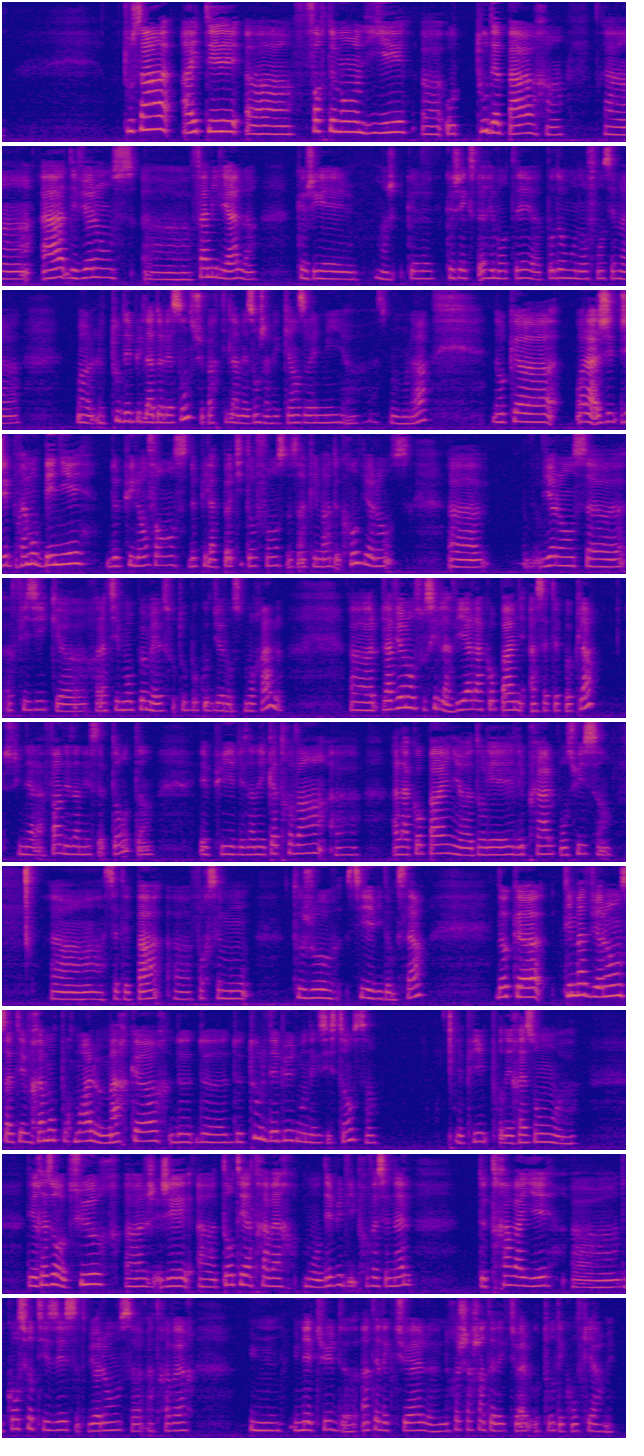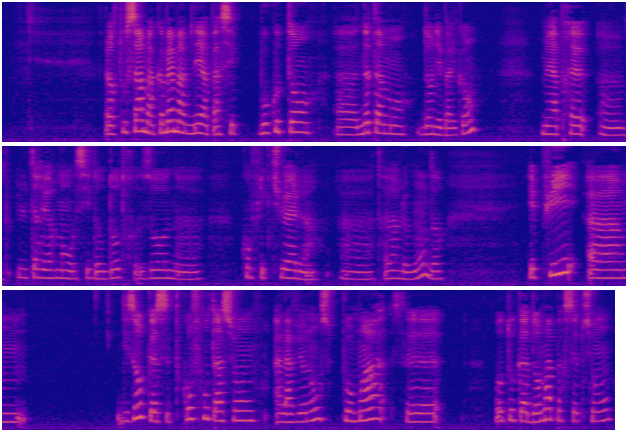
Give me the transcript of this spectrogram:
Tout ça a été euh, fortement lié euh, au tout départ à des violences familiales que j'ai que, j'ai expérimenté euh, pendant mon enfance et ma, le tout début de l'adolescence. Je suis partie de la maison, j'avais 15 ans et demi euh, à ce moment-là. Donc euh, voilà, j'ai vraiment baigné depuis l'enfance, depuis la petite enfance, dans un climat de grande violence. violence physique relativement peu, mais surtout beaucoup de violence morale. la violence aussi de la vie à la campagne à cette époque-là. Je suis née à la fin des années 70. Et puis les années 80, euh, à la campagne, euh, dans les, préalpes en Suisse, euh, c'était pas forcément toujours si évident que ça. Donc climat de violence a été vraiment pour moi le marqueur de, tout le début de mon existence. Et puis pour des raisons, des raisons obscures, j'ai tenté à travers mon début de vie professionnelle de travailler, de conscientiser cette violence à travers une, étude intellectuelle, une recherche intellectuelle autour des conflits armés. Alors tout ça m'a quand même amené à passer beaucoup de temps euh, notamment dans les Balkans, mais après euh, ultérieurement aussi dans d'autres zones euh, conflictuelles à travers le monde. Et puis, disons que cette confrontation à la violence, pour moi, c'est, en tout cas dans ma perception,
